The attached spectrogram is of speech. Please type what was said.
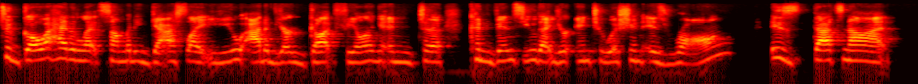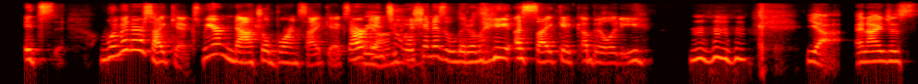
to go ahead and let somebody gaslight you out of your gut feeling and to convince you that your intuition is wrong is that's not it's women are psychics. We are natural born psychics. Our are. intuition is literally a psychic ability. yeah. And I just,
